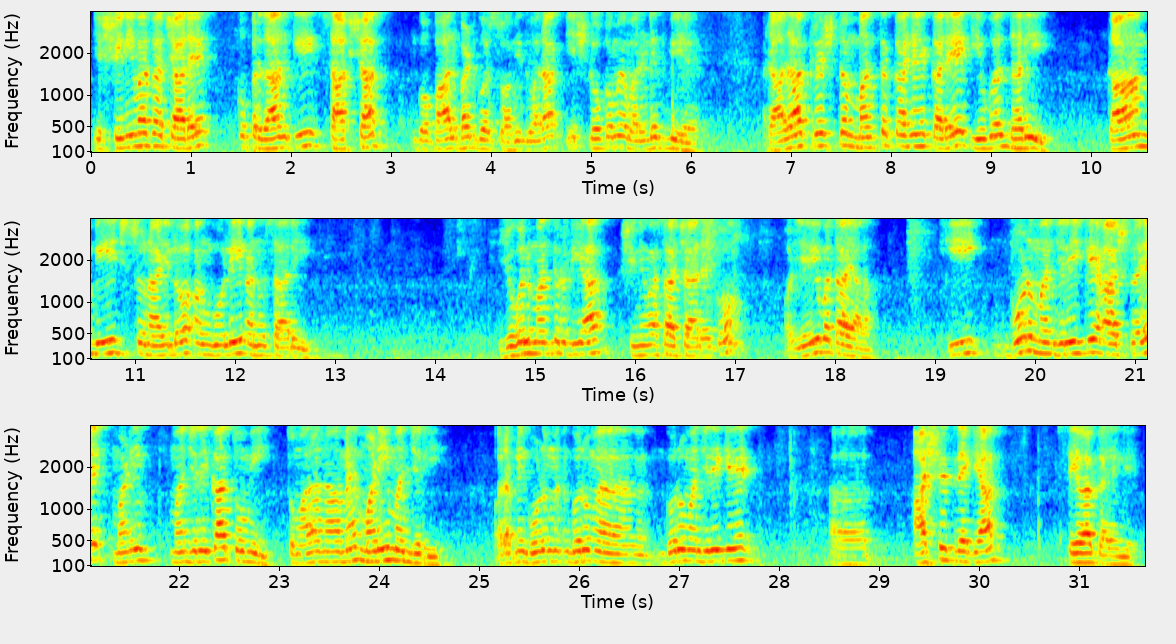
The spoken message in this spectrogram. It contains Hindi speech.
ये श्रीनिवास आचार्य को प्रदान की साक्षात गोपाल भट्ट गोस्वामी द्वारा ये श्लोकों में वर्णित भी है। राधा कृष्ण मंत कहे करे युगल धरी, काम बीज सुनाई लो अंगुली अनुसारी। युगल मंत्र दिया श्रीनिवास आचार्य को और ये भी बताया कि गुण मंजरी के आश्रय मणि मंजरी का तुम्ही तुम्हारा नाम है मणि मंजरी। और अपनी गुरु गुरु गुरु मंजरी के आश्रित रह के आप सेवा करेंगे।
